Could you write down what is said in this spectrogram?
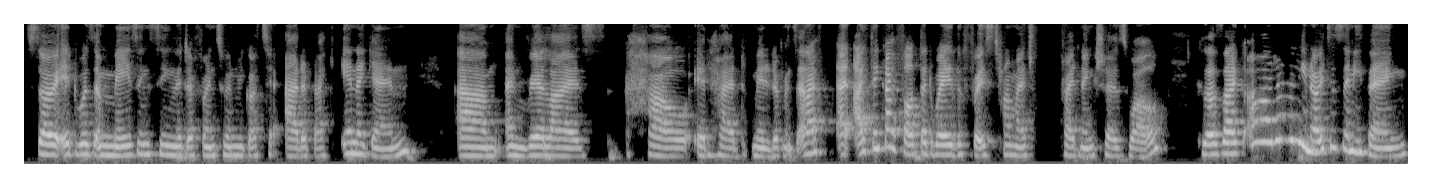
So it was amazing seeing the difference when we got to add it back in again um, and realize how it had made a difference. And I, I think I felt that way the first time I tried Ningxia as well. Because I was like, oh, I don't really notice anything.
